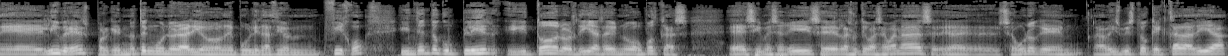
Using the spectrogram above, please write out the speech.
eh, libres, porque no tengo un horario de publicación fijo, intento cumplir y todos los días hay un nuevo podcast. Eh, si me seguís en las últimas semanas, seguro que habéis visto que cada día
